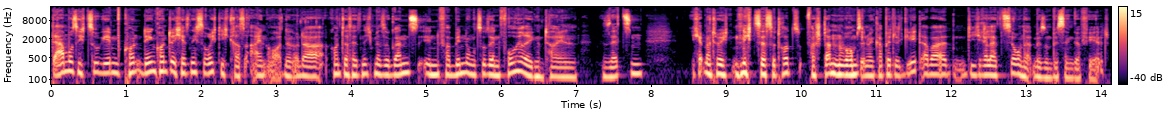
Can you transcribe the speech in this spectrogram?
da muss ich zugeben, kon den konnte ich jetzt nicht so richtig krass einordnen oder konnte das jetzt nicht mehr so ganz in Verbindung zu den vorherigen Teilen setzen. Ich habe natürlich nichtsdestotrotz verstanden, worum es in dem Kapitel geht, aber die Relation hat mir so ein bisschen gefehlt.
